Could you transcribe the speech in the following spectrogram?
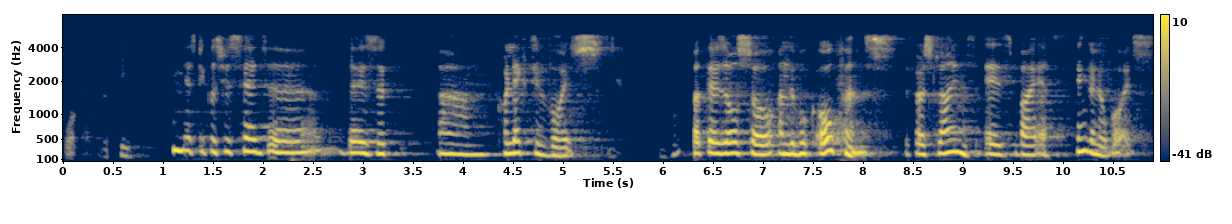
wa- the sea. Yes, because you said uh, there is a um, collective voice, Mm-hmm. but there's also, and the book opens, the first lines is by a singular voice.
